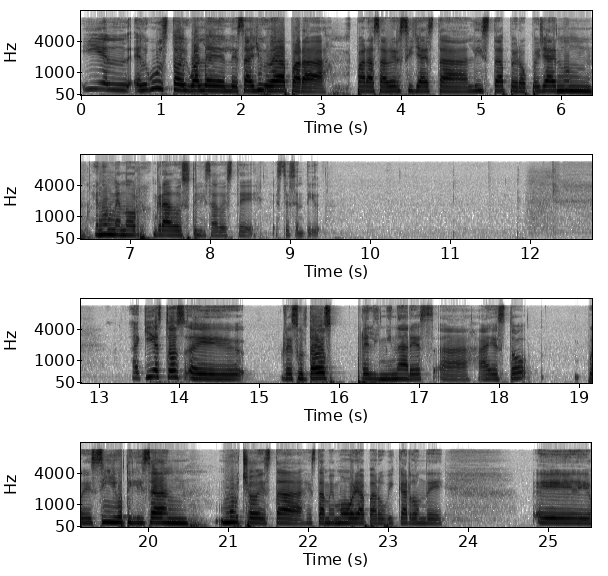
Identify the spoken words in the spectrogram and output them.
Y el, el gusto igual les ayuda para, para saber si ya está lista, pero pues ya en un, en un menor grado es utilizado este, este sentido. Aquí estos eh, resultados preliminares a, esto, pues sí utilizan mucho esta, esta memoria para ubicar donde eh,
